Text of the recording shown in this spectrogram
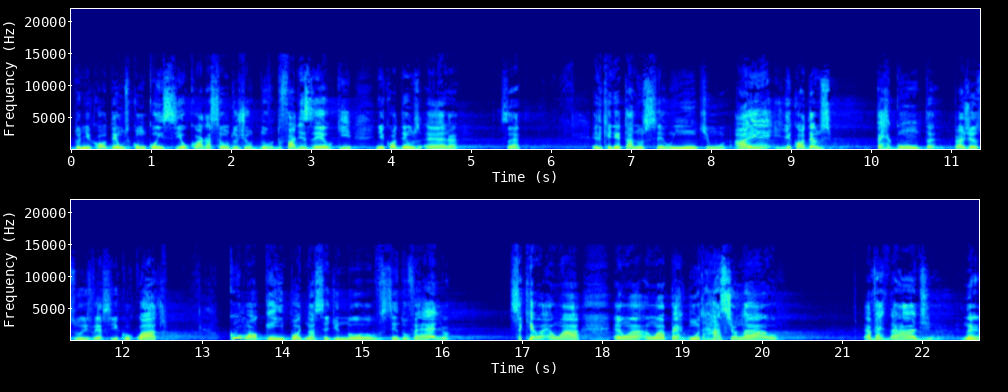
do Nicodemos como conhecia o coração do, do, do fariseu que Nicodemos era, certo? Ele queria estar no seu íntimo. Aí Nicodemos pergunta para Jesus, versículo 4: Como alguém pode nascer de novo sendo velho? Isso aqui é uma, é uma, uma pergunta racional. É verdade, né?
